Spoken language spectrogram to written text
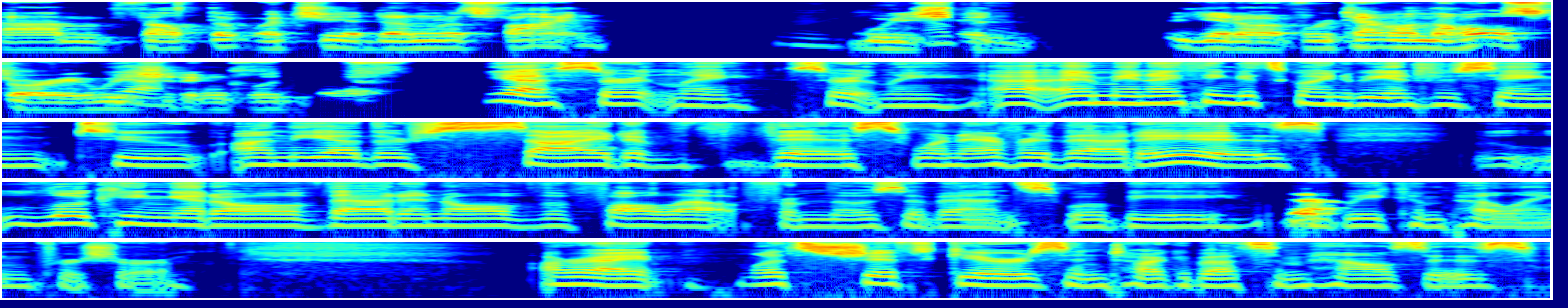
um, felt that what she had done was fine. Mm, we okay. should, you know, if we're telling the whole story, we yeah. should include that. Yeah, certainly, certainly. I, I mean, I think it's going to be interesting to, on the other side of this, whenever that is, looking at all of that and all of the fallout from those events will be yeah. will be compelling for sure. All right, let's shift gears and talk about some houses.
